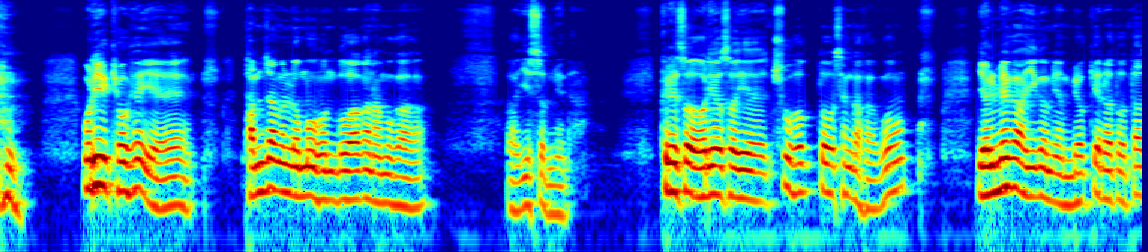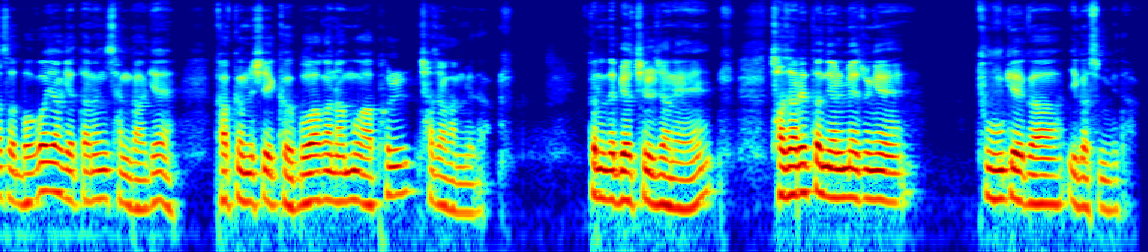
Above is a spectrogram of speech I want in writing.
우리 교회에 담장을 넘어온 무화과 나무가 어, 있습니다. 그래서 어려서의 추억도 생각하고 열매가 익으면 몇 개라도 따서 먹어야겠다는 생각에 가끔씩 그 무화과 나무 앞을 찾아갑니다. 그런데 며칠 전에 자잘했던 열매 중에 두 개가 익었습니다.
